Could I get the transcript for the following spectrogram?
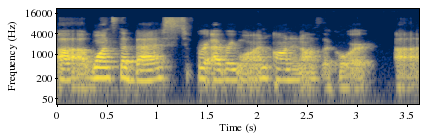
uh, wants the best for everyone on and off the court. Uh,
